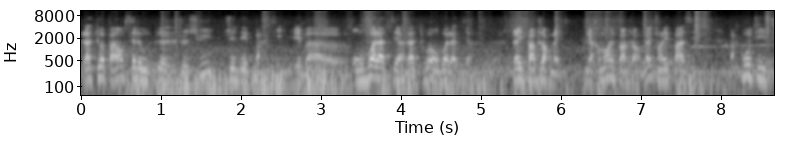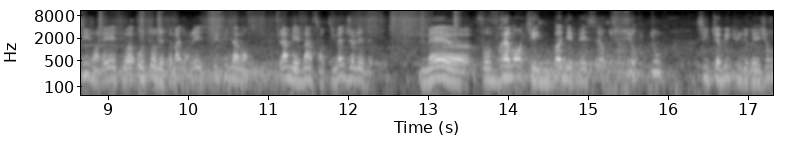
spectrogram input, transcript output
Là, tu vois, par exemple, celle où je suis, j'ai des parties, et ben, euh, on voit la terre. Là, tu vois, on voit la terre. Là, il faut que je remette. Clairement, il faut que je remette, j'en ai pas assez. Par contre, ici, j'en ai, tu vois, autour des tomates, j'en ai suffisamment. Là, mes 20 cm, je les ai. Mais euh, faut vraiment qu'il y ait une bonne épaisseur, surtout si tu habites une région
